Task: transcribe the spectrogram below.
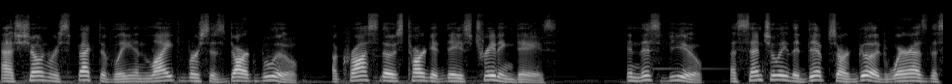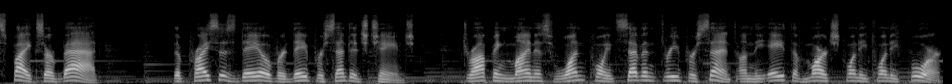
as shown respectively in light versus dark blue, across those target days trading days. In this view, essentially the dips are good whereas the spikes are bad. The price's day over day percentage change, dropping minus 1.73% on the 8th of March 2024,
